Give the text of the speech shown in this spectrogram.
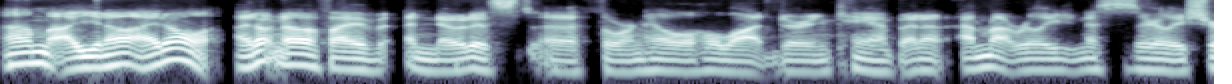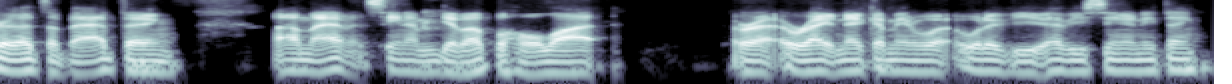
Um, you know, I don't, I don't know if I've noticed uh, Thornhill a whole lot during camp. I am not really necessarily sure that's a bad thing. Um, I haven't seen him give up a whole lot. All right, right, Nick. I mean, what, what have you, have you seen anything?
